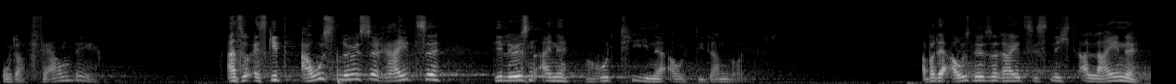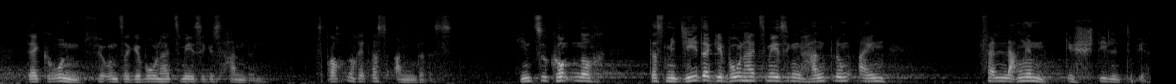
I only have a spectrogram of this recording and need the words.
oder Fernweh. Also es gibt Auslösereize, die lösen eine Routine aus, die dann läuft. Aber der Auslösereiz ist nicht alleine der Grund für unser gewohnheitsmäßiges Handeln. Es braucht noch etwas anderes. Hinzu kommt noch, dass mit jeder gewohnheitsmäßigen Handlung ein Verlangen gestillt wird.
